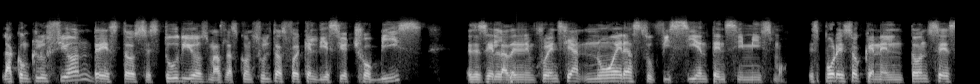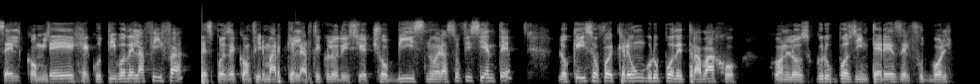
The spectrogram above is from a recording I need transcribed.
La conclusión de estos estudios más las consultas fue que el 18 bis, es decir, la de la influencia, no era suficiente en sí mismo. Es por eso que en el entonces el Comité Ejecutivo de la FIFA, después de confirmar que el artículo 18 bis no era suficiente, lo que hizo fue crear un grupo de trabajo con los grupos de interés del fútbol.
